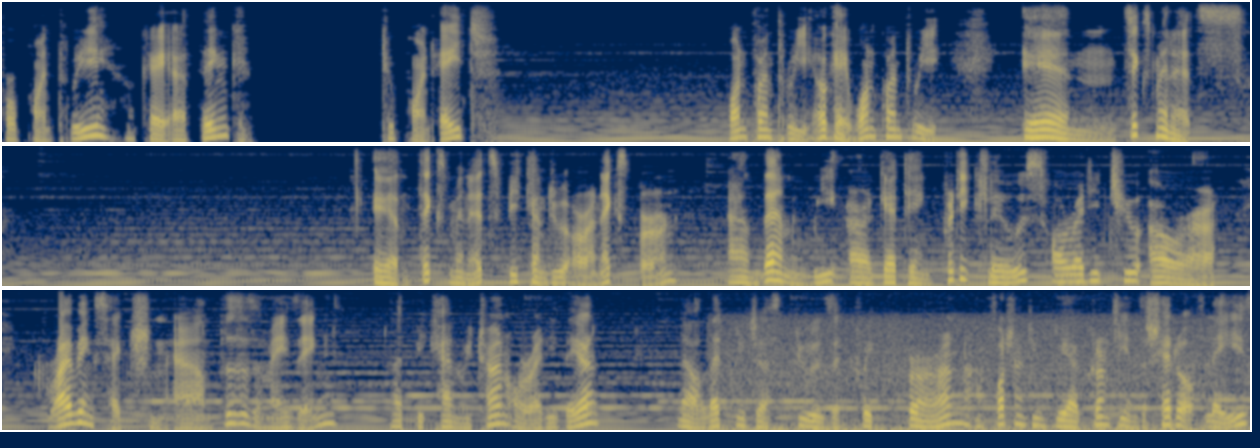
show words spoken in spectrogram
4.3, okay, I think 2.8, 1.3, okay, 1.3 in 6 minutes. In 6 minutes we can do our next burn and then we are getting pretty close already to our driving section and this is amazing that we can return already there. Now let me just do the quick burn. Unfortunately we are currently in the shadow of Laythe.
